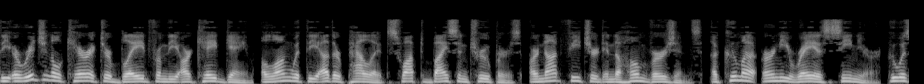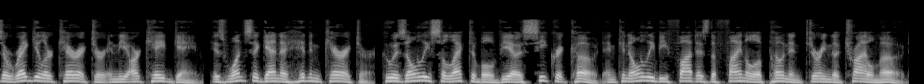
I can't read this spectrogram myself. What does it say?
The original character Blade from the arcade game, along with the other palette-swapped Bison Troopers, are not featured in the home versions. Akuma Ernie Reyes Sr., who was a regular character in the arcade game, is once again a hidden character, who is only selectable via a secret code and can only be fought as the final opponent during the trial mode.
